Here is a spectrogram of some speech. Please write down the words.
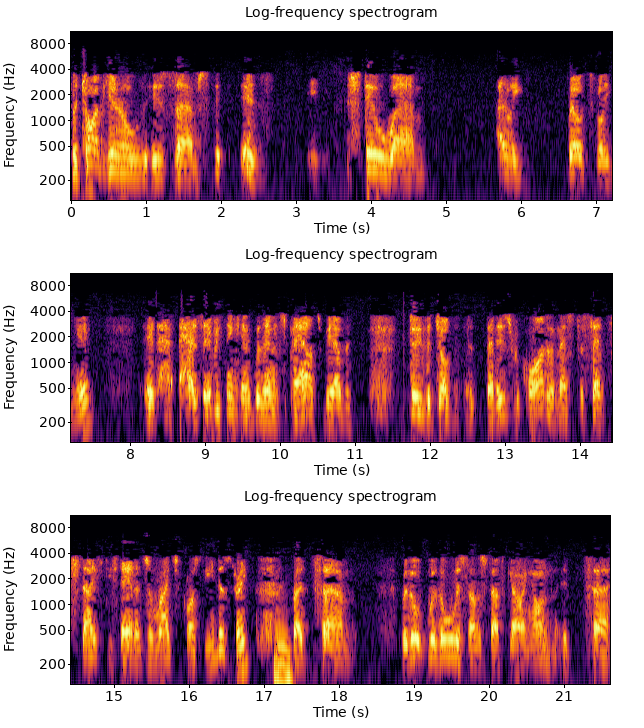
The tribunal is um, st- is still um, only relatively new. It has everything in, within its power to be able to do the job that, that is required, and that's to set safety standards and rates across the industry. Mm. But um, with all, with all this other stuff going on, it uh,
